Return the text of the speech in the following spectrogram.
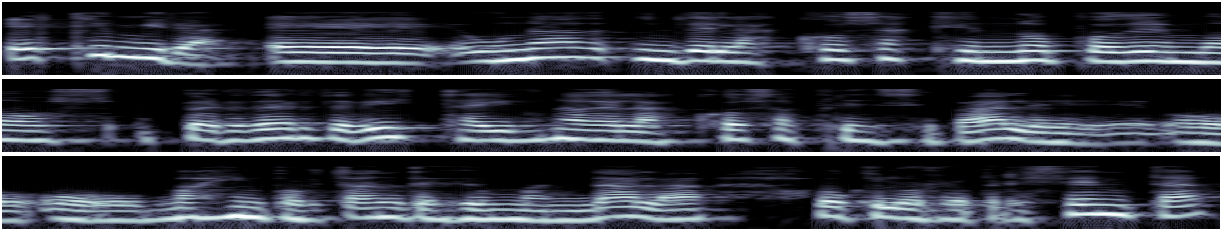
Es que mira, eh, una de las cosas que no podemos perder de vista y una de las cosas principales o, o más importantes de un mandala o que lo representa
